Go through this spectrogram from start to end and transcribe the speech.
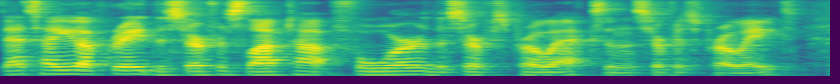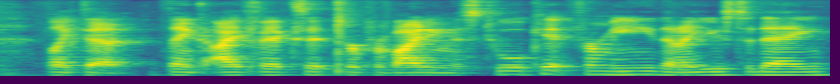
That's how you upgrade the Surface Laptop 4, the Surface Pro X, and the Surface Pro 8. I'd like to thank iFixit for providing this toolkit for me that I use today.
